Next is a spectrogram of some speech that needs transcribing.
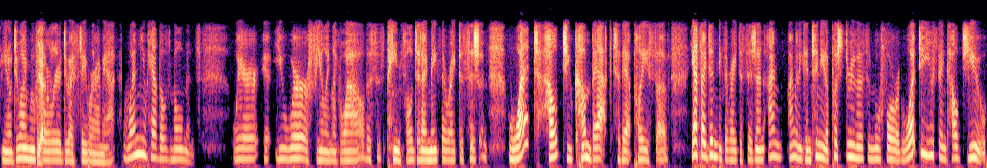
You know, do I move yes. forward? Do I stay where I'm at? When you had those moments where it, you were feeling like, wow, this is painful. Did I make the right decision? What helped you come back to that place of, yes, I did make the right decision. I'm I'm going to continue to push through this and move forward. What do you think helped you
